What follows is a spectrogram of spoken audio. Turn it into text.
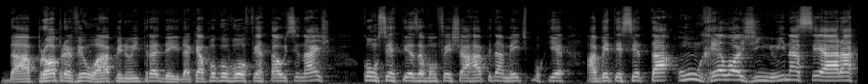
da própria VWAP no intraday. Daqui a pouco eu vou ofertar os sinais, com certeza vão fechar rapidamente, porque a BTC tá um reloginho e na Seara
